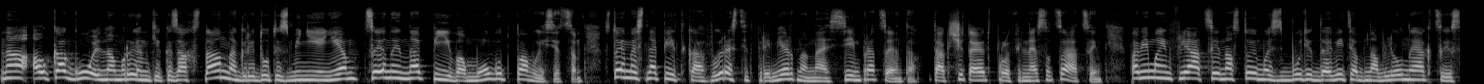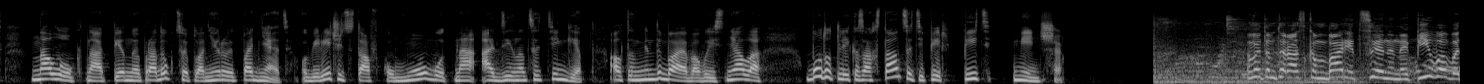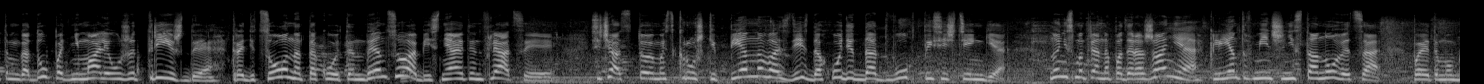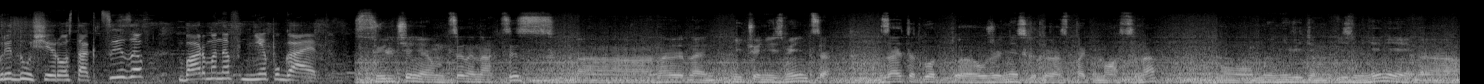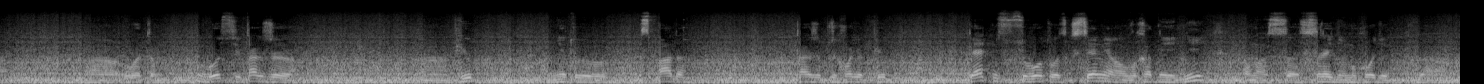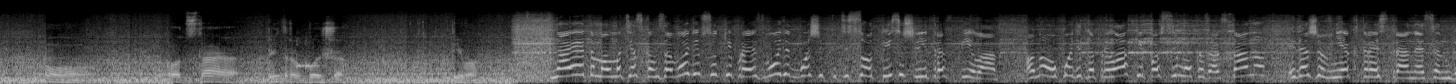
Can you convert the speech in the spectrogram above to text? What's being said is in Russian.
На алкогольном рынке Казахстана грядут изменения. Цены на пиво могут повыситься. Стоимость напитка вырастет примерно на 7%. Так считают в профильной ассоциации. Помимо инфляции на стоимость будет давить обновленный акциз. Налог на пенную продукцию планируют поднять. Увеличить ставку могут на 11 тенге. Алтын Миндыбаева выясняла, будут ли казахстанцы теперь пить меньше. В этом тарасском баре цены на пиво в этом году поднимали уже трижды. Традиционно такую тенденцию объясняют инфляцией. Сейчас стоимость кружки пенного здесь доходит до 2000 тенге. Но несмотря на подорожание, клиентов меньше не становится. Поэтому грядущий рост акцизов барменов не пугает. С увеличением цены на акциз, э, наверное, ничего не изменится. За этот год э, уже несколько раз поднималась цена, но мы не видим изменений э, в этом. Ну, гости также пьют, нету спада, также приходят, пьют. Пятницу, субботу, воскресенье, выходные дни у нас в среднем уходит ну, от 100 литров больше пива. На алматинском заводе в сутки производят больше 500 тысяч литров пива. Оно уходит на прилавки по всему Казахстану и даже в некоторые страны СНГ.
